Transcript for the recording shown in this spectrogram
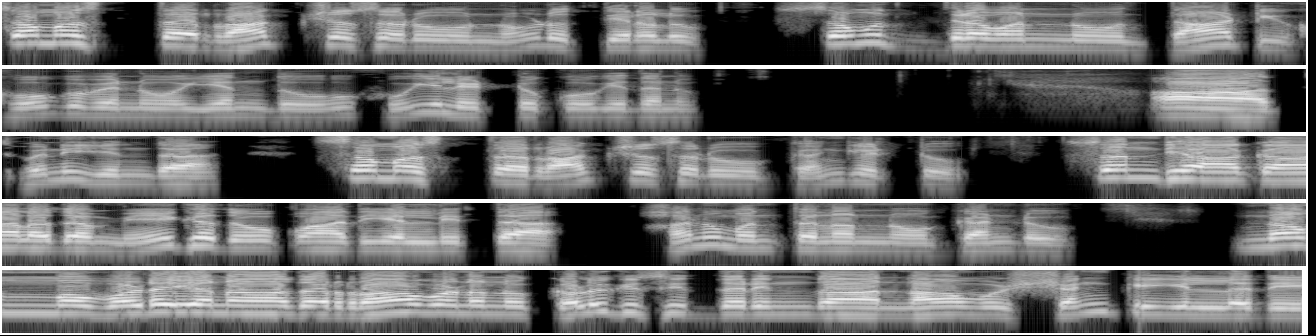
ಸಮಸ್ತ ರಾಕ್ಷಸರು ನೋಡುತ್ತಿರಲು ಸಮುದ್ರವನ್ನು ದಾಟಿ ಹೋಗುವೆನು ಎಂದು ಹುಯಿಲಿಟ್ಟು ಕೂಗಿದನು. ಆ ಧ್ವನಿಯಿಂದ ಸಮಸ್ತ ರಾಕ್ಷಸರು ಕಂಗೆಟ್ಟು, ಸಂಧ್ಯಾಕಾಲದ ಮೇಘದೋಪಾದಿಯಲ್ಲಿದ್ದ ಹನುಮಂತನನ್ನು ಕಂಡು, ನಮ್ಮ ಒಡೆಯನಾದ ರಾವಣನು ಕಳುಹಿಸಿದ್ದರಿಂದ ನಾವು ಶಂಕೆಯಿಲ್ಲದೆ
